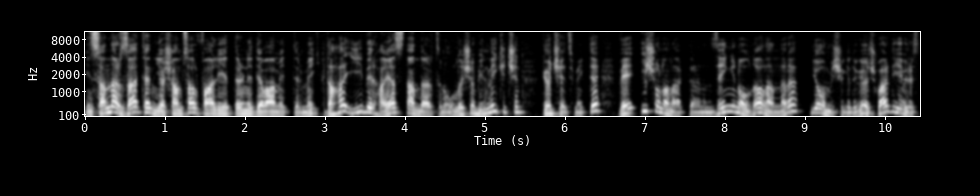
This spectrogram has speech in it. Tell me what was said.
İnsanlar zaten yaşamsal faaliyetlerini devam ettirmek, daha iyi bir hayat standartına ulaşabilmek için göç etmekte ve iş olanaklarının zengin olduğu alanlara yoğun bir şekilde göç var diyebiliriz.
